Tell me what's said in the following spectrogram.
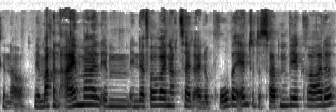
Genau. Wir machen einmal im, in der Vorweihnachtszeit eine Probeente, das hatten wir gerade.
